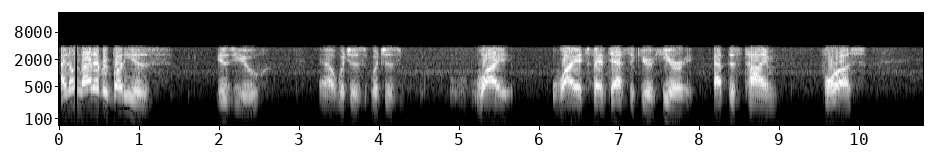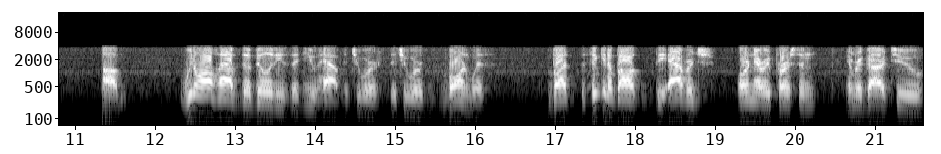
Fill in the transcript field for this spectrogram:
I know not everybody is is you, uh, which is which is why why it's fantastic you're here at this time for us. Um, we don't all have the abilities that you have that you were that you were born with but thinking about the average ordinary person in regard to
